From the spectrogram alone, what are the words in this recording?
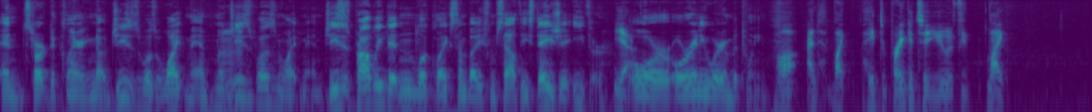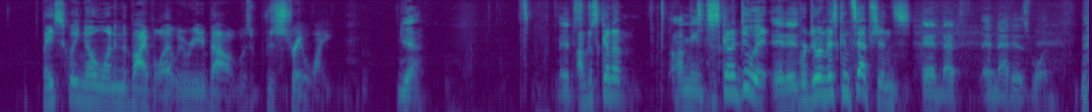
and start declaring, no, Jesus was a white man. Mm-hmm. No, Jesus wasn't a white man. Jesus probably didn't look like somebody from Southeast Asia either. Yeah. Or, or anywhere in between. Well, I'd like hate to break it to you if you like. Basically, no one in the Bible that we read about was just straight white. Yeah. It's, I'm just gonna, I mean, just gonna do it. It is- We're doing misconceptions. and that's, and that is one.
